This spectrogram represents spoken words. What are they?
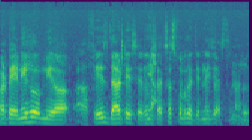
బట్ ఎనీహో మీరు ఆ ఫేజ్ దాటేశారు. సక్సెస్ఫుల్గా జర్నీ చేస్తున్నారు.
